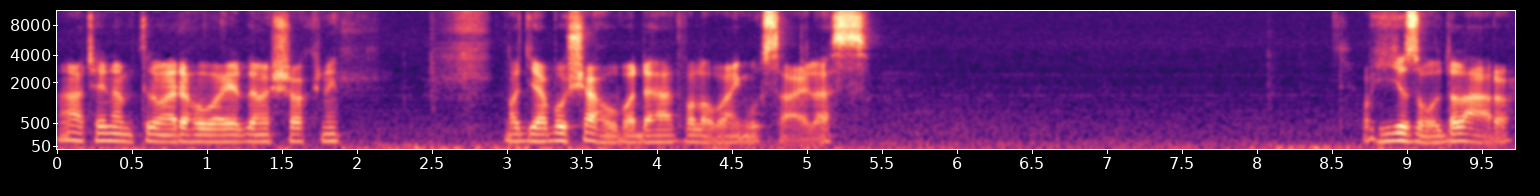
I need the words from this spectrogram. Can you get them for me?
Hát én nem tudom erre hova érdemes rakni. Nagyjából sehova, de hát valahol egy muszáj lesz. Vagy így az oldalára.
